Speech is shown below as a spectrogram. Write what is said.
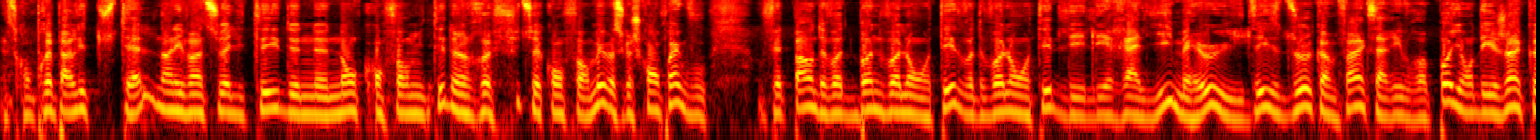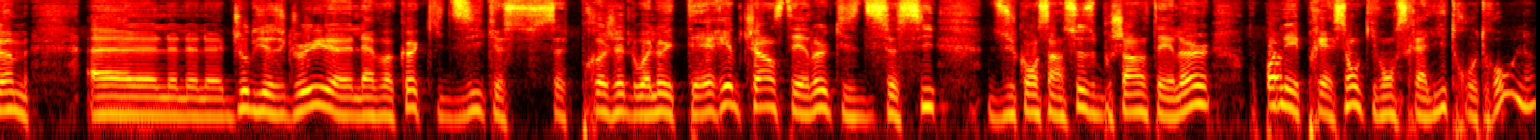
Est-ce qu'on pourrait parler de tutelle dans l'éventualité d'une non-conformité, d'un refus de se conformer? Parce que je comprends que vous, vous faites part de votre bonne volonté, de votre volonté de les, les rallier, mais eux, ils disent dur comme fer que ça arrivera pas. Ils ont des gens comme euh, le, le- le Julius Gray, l'avocat, qui dit que ce projet de loi-là est terrible. Chance Taylor qui se dissocie du consensus Bouchard-Taylor. On n'a pas l'impression qu'ils vont se rallier trop trop, là.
